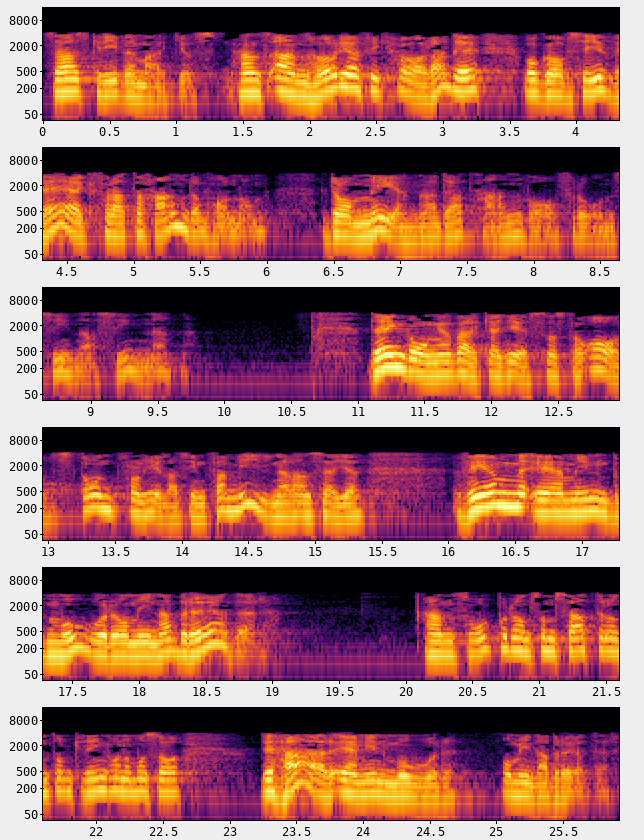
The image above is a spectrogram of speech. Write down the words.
Så här skriver Markus. Hans anhöriga fick höra det och gav sig iväg för att ta hand om honom. De menade att han var från sina sinnen. Den gången verkar Jesus ta avstånd från hela sin familj när han säger Vem är min mor och mina bröder? Han såg på dem som satt runt omkring honom och sa Det här är min mor och mina bröder.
